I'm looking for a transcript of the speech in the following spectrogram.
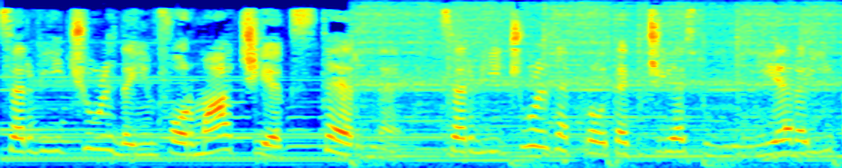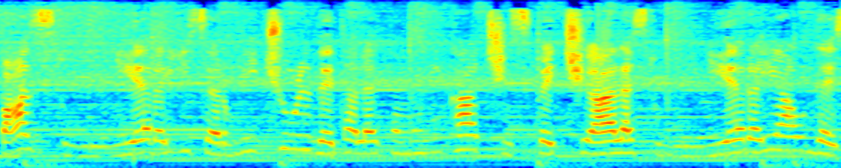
Serviciul de Informații Externe, Serviciul de Protecție sublinierei PAZ sublinierei Serviciul de Telecomunicații Speciale sublinierei au des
